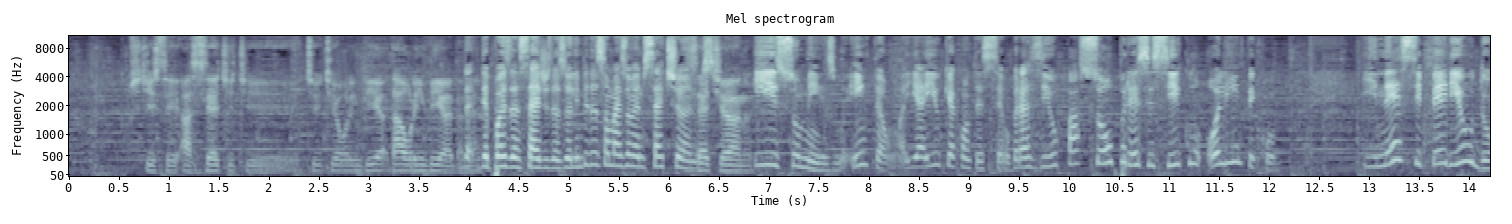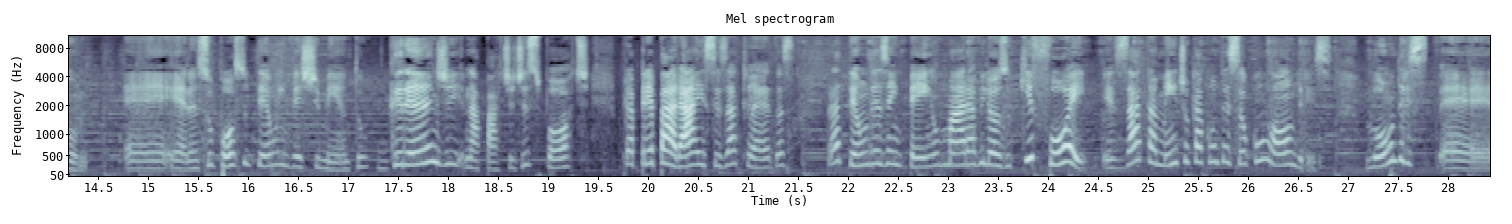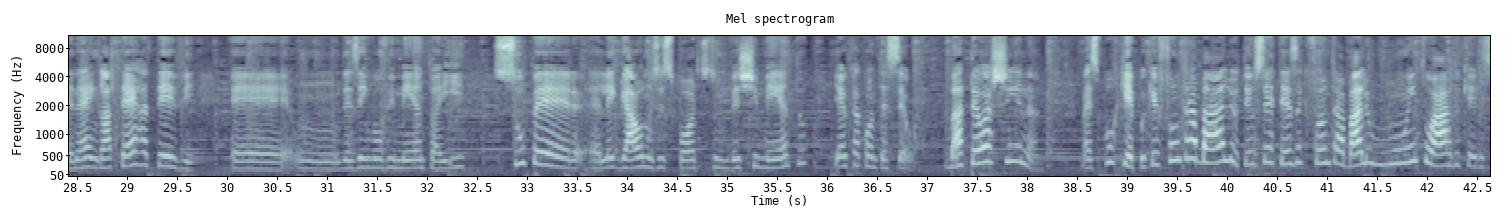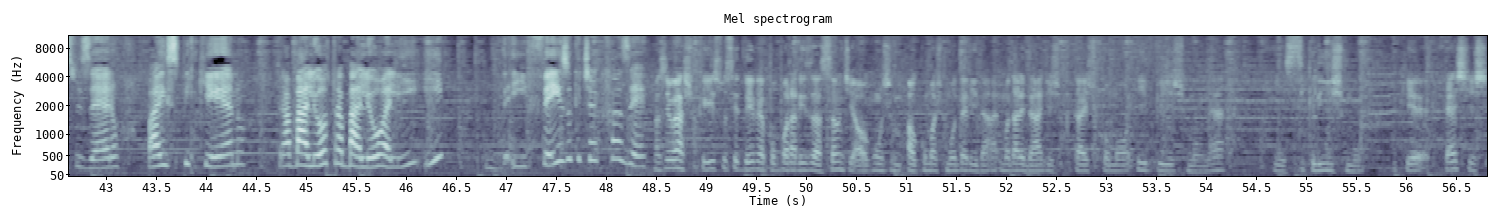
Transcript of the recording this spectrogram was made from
disse, a sede de, de, de Olimpíada, da Olimpíada. Né? Depois da sede das Olimpíadas são mais ou menos sete anos. Sete anos. Isso mesmo. Então, e aí o que aconteceu? O Brasil passou por esse ciclo olímpico. E nesse período, é, era suposto ter um investimento grande na parte de esporte para preparar esses atletas para ter um desempenho maravilhoso, que foi exatamente o que aconteceu com Londres. Londres, é, né, Inglaterra teve é, um desenvolvimento aí super é, legal nos esportes, um investimento, e aí o que aconteceu? Bateu a China. Mas por quê? Porque foi um trabalho, tenho certeza que foi um trabalho muito árduo que eles fizeram, país pequeno, trabalhou, trabalhou ali e, e fez o que tinha que fazer. Mas eu acho que isso se deve à popularização de alguns, algumas modalidades, modalidades tais como hipismo né, e ciclismo, porque esses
